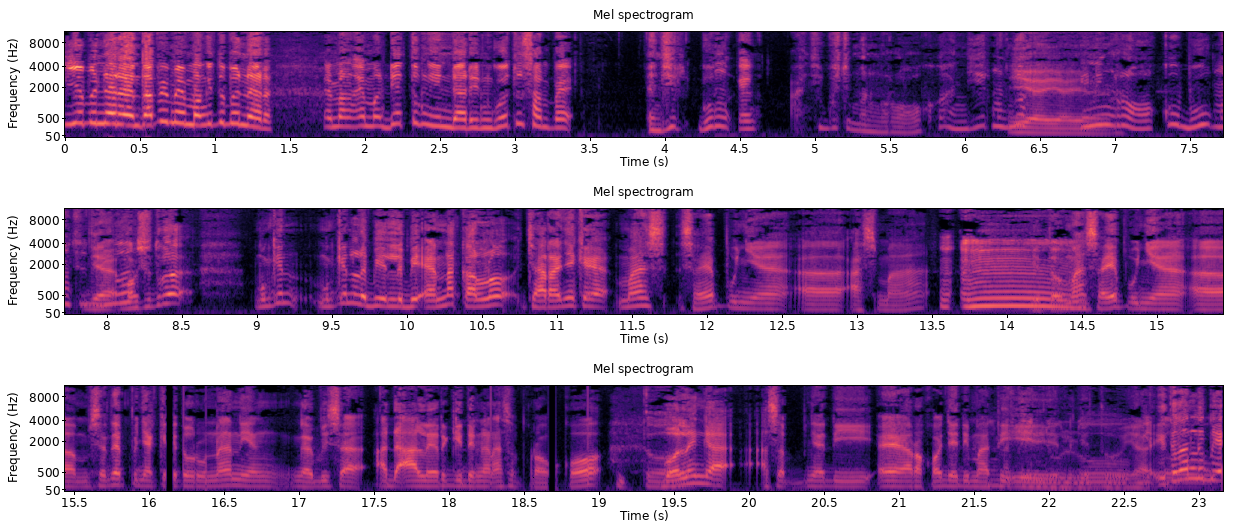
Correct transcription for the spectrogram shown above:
Iya beneran, tapi memang itu bener. Emang emang dia tuh ngindarin gue tuh sampai anjir, gue kayak anjir gue cuma ngerokok anjir maksud Iya, iya, iya. Ini ngerokok, Bu, maksud ya gue. maksud gua mungkin mungkin lebih lebih enak kalau caranya kayak mas saya punya eh, asma Mm-mm. gitu mas saya punya eh, misalnya penyakit turunan yang nggak bisa ada alergi dengan asap rokok Betul. boleh nggak asapnya di eh rokoknya Dimatiin dulu, gitu ya gitu. itu kan lebih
